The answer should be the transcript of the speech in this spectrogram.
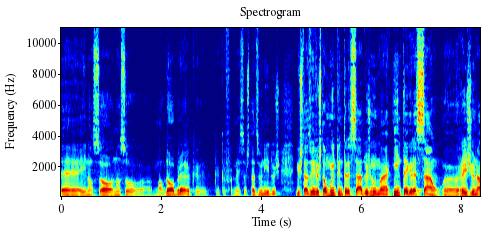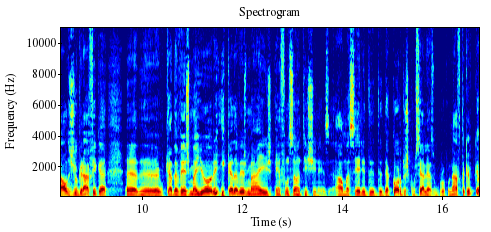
eh, e não só, não só mão de obra que, que, fornece aos Estados Unidos. E os Estados Unidos estão muito interessados numa integração eh, regional, geográfica, eh, cada vez maior e cada vez mais em função anti-chinesa. Há uma série de, de, de, acordos comerciais, aliás, o próprio NAFTA, que, que,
